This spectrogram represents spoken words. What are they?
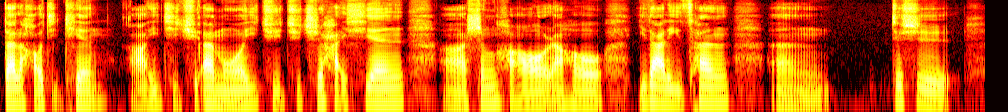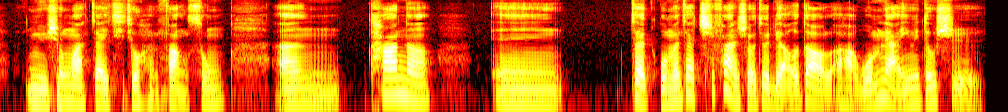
待了好几天。啊，一起去按摩，一起去吃海鲜啊，生蚝，然后意大利餐，嗯，就是女生嘛，在一起就很放松。嗯，他呢，嗯，在我们在吃饭的时候就聊到了哈，我们俩因为都是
